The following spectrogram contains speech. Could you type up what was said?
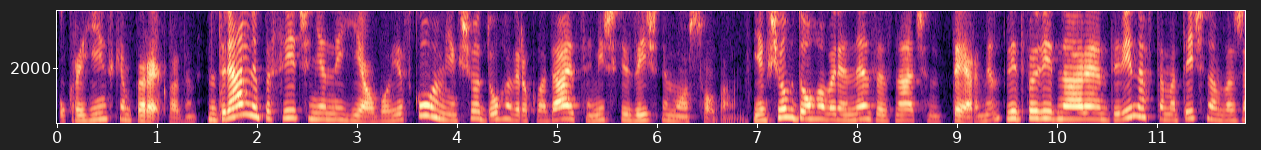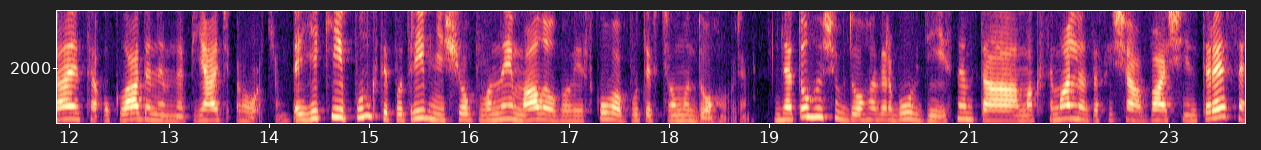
українським перекладом. Нотаріальне посвідчення не є обов'язковим, якщо договір укладається між фізичними особами. Якщо в договорі не зазначен термін відповідно оренди, він автоматично вважається укладеним на 5 років. Які пункти потрібні, щоб вони мали обов'язково бути в цьому договорі. Для того, щоб договір був дійсним та максимально захищав ваші інтереси,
